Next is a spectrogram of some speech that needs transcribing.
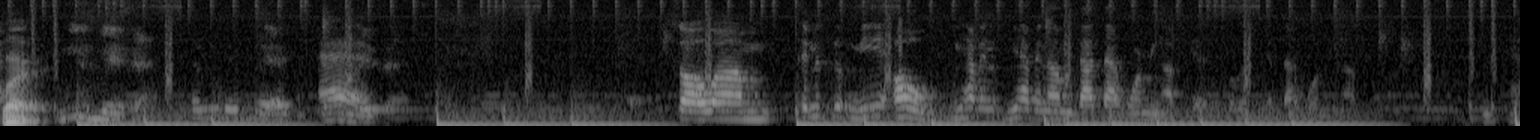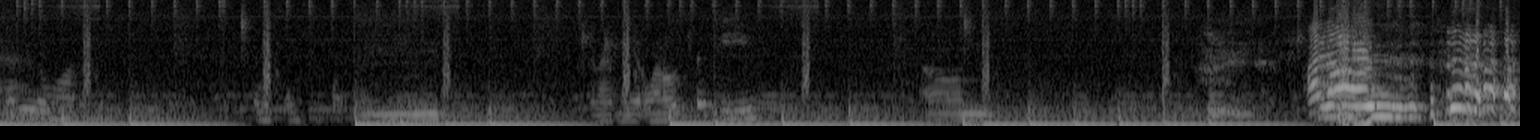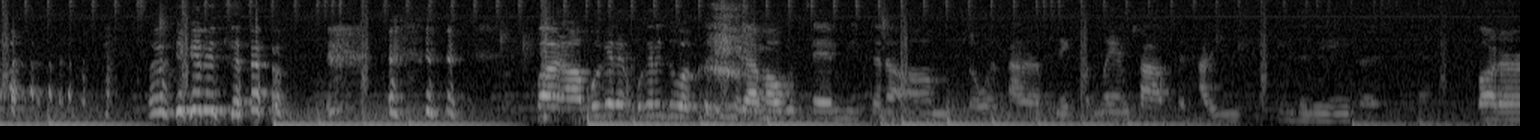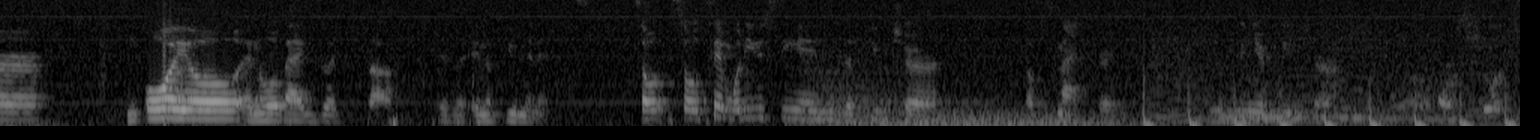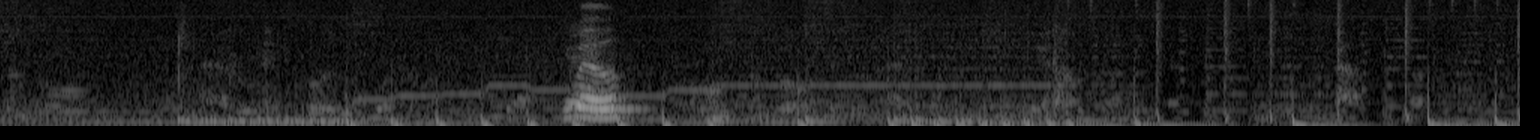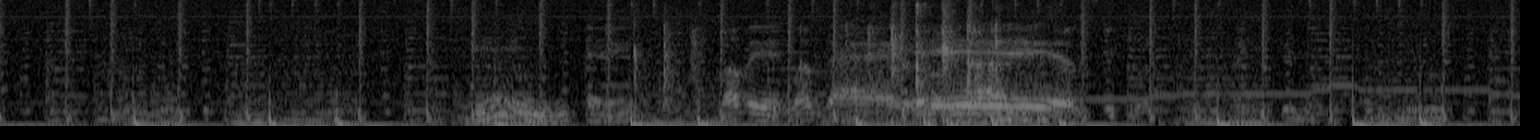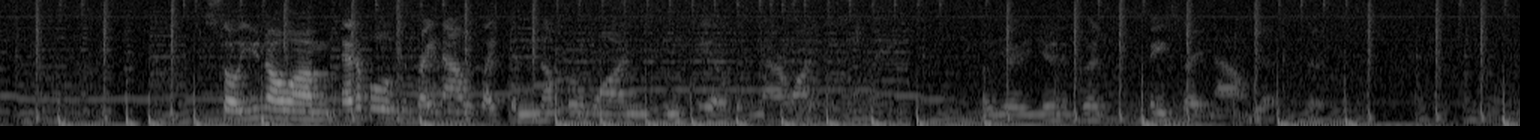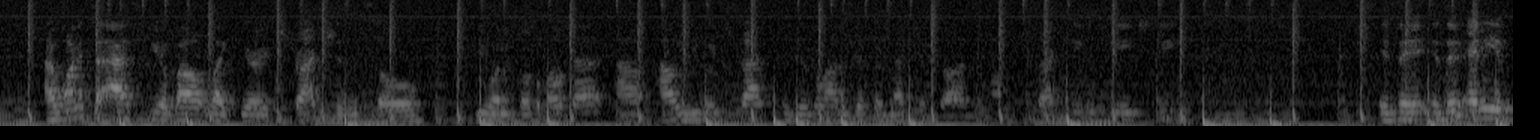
Word. So um, Tim is good. Me. Oh, we haven't we haven't um got that warming up yet. So let's get that warming up. We can. And I made one a little tricky. Um. I know. what are we gonna do? but um, we're gonna we're gonna do a cooking demo with Tim. He's gonna um show us how to make some lamb chops and how to use the seasonings and, and butter, the oil, and all that good stuff in a, in a few minutes. So so Tim, what do you see in the future of Smack Drink? What's in your future? You will. You know, um, edibles right now is like the number one in sales in the marijuana industry. So you're you're in a good space right now. I wanted to ask you about like your extraction. So do you want to talk about that? How how you extract? Because there's a lot of different methods on, on extracting THC. Is it is it any of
